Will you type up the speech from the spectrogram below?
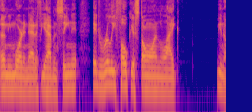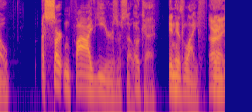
any more than that if you haven't seen it. It really focused on like, you know, a certain five years or so Okay. in his life. All and right.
